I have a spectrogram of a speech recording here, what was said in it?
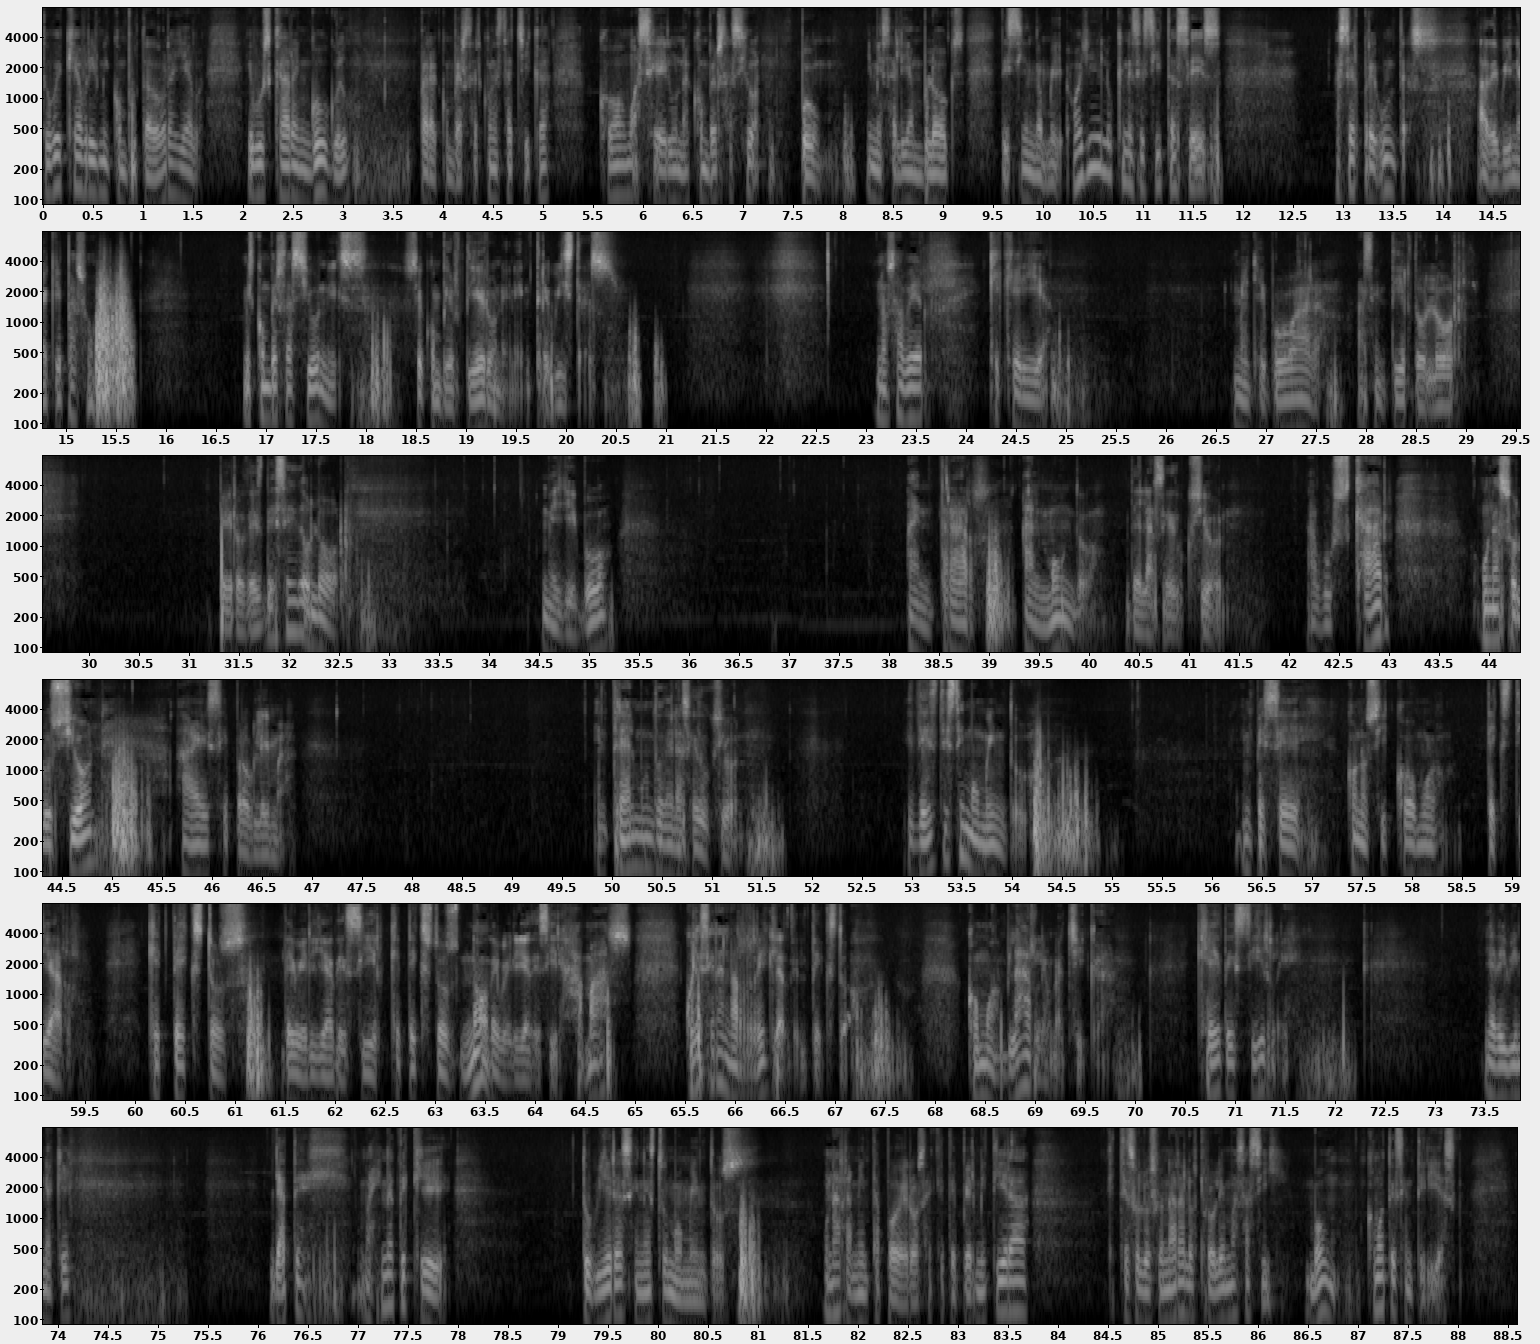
Tuve que abrir mi computadora y, buscar en Google para conversar con esta chica cómo hacer una conversación. ¡Boom! Y me salían blogs diciéndome, oye, lo que necesitas es hacer preguntas. Adivina qué pasó. Mis conversaciones se convirtieron en entrevistas. No saber qué quería me llevó a sentir dolor. Pero desde ese dolor me llevó a entrar al mundo de la seducción, a buscar una solución a ese problema. Entré al mundo de la seducción y desde ese momento empecé, conocí cómo textear, qué textos debería decir, qué textos no debería decir jamás, cuáles eran las reglas del texto, cómo hablarle a una chica, qué decirle. Y adivina qué. Ya te, imagínate que tuvieras en estos momentos una herramienta poderosa que te permitiera que te solucionara los problemas así. Boom, ¿cómo te sentirías?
